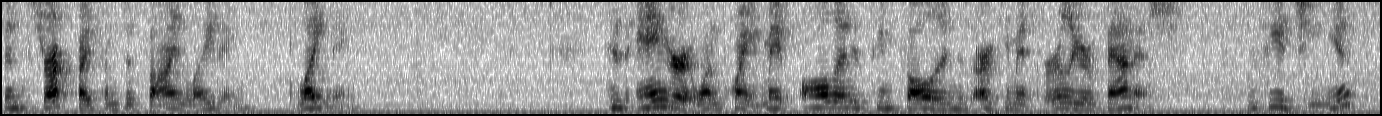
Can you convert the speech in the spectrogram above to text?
been struck by some divine lighting, lightning. His anger at one point made all that had seemed solid in his argument earlier vanish. Was he a genius?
